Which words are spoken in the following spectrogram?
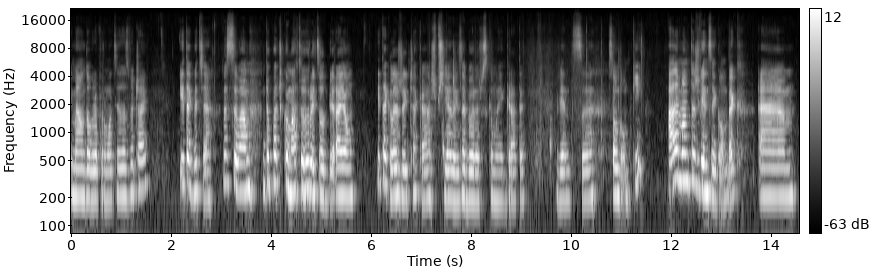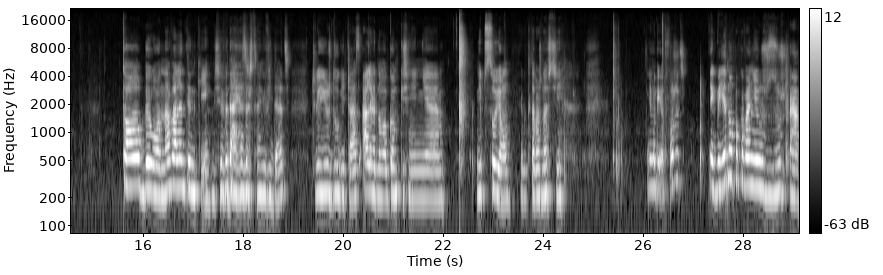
i mają dobre promocje zazwyczaj. I tak wiecie, wysyłam do paczkomatu, rodzice odbierają i tak leży i czeka, aż przyjadę i zabiorę wszystkie moje graty. Więc y, są gąbki. Ale mam też więcej gąbek. To było na walentynki, mi się wydaje, zresztą jak widać. Czyli już długi czas, ale wiadomo, gąbki się nie, nie, nie psują. Jakby data ważności. Nie mogę jej otworzyć. Jakby jedno opakowanie już zuż... A,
